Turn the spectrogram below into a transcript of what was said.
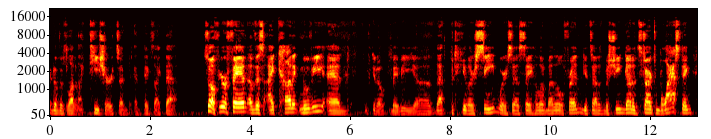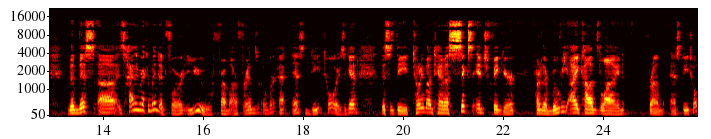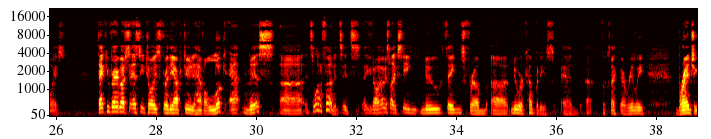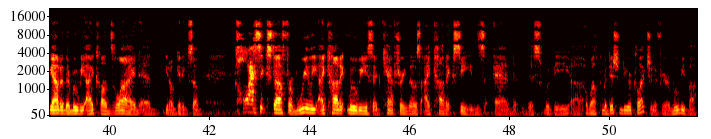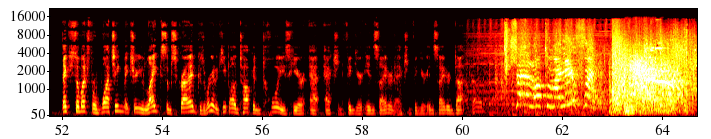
I know there's a lot of like t-shirts and, and things like that. So if you're a fan of this iconic movie and you know, maybe uh, that particular scene where he says, say hello to my little friend, gets out his machine gun and starts blasting, then this uh, is highly recommended for you from our friends over at SD Toys. Again, this is the Tony Montana 6-inch figure, part of their Movie Icons line from SD Toys. Thank you very much to SD Toys for the opportunity to have a look at this. Uh, it's a lot of fun. It's, it's you know, I always like seeing new things from uh, newer companies, and uh, looks like they're really branching out in their movie icons line and, you know, getting some classic stuff from really iconic movies and capturing those iconic scenes. And this would be uh, a welcome addition to your collection if you're a movie buff. Thank you so much for watching. Make sure you like, subscribe, because we're going to keep on talking toys here at Action Figure Insider and actionfigureinsider.com. Say hello to my little friend!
